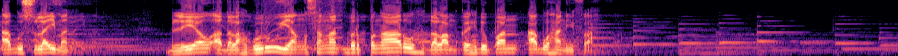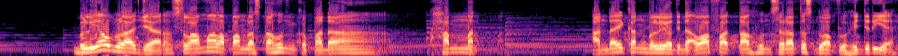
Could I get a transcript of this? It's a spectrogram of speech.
Abu Sulaiman. Beliau adalah guru yang sangat berpengaruh dalam kehidupan Abu Hanifah. Beliau belajar selama 18 tahun kepada Hamad. Andaikan beliau tidak wafat tahun 120 Hijriah,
